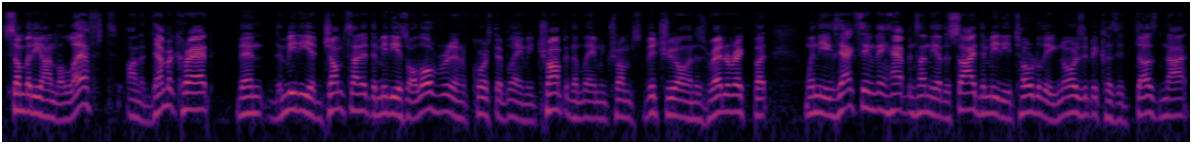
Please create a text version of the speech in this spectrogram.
somebody on the left, on a Democrat, then the media jumps on it. The media is all over it, and of course they're blaming Trump and they're blaming Trump's vitriol and his rhetoric. But when the exact same thing happens on the other side, the media totally ignores it because it does not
